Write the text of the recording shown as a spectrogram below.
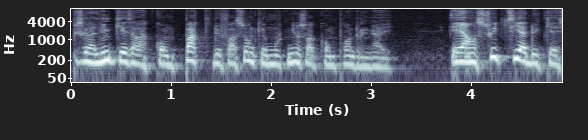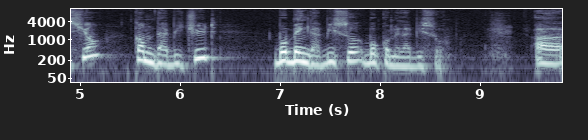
puisque la ligne est compacte de façon que mutu soit comprendre ngai. Et ensuite s'il y a des questions comme d'habitude biso euh,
